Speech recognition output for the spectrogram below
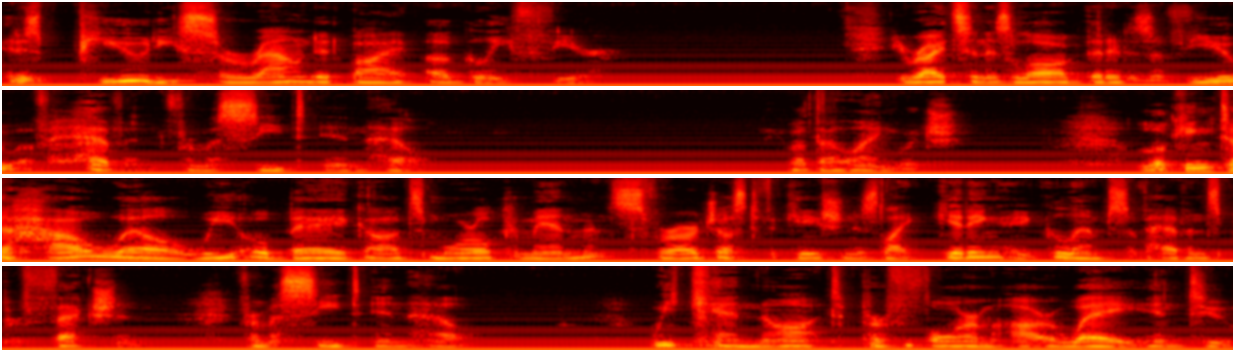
It is beauty surrounded by ugly fear. He writes in his log that it is a view of heaven from a seat in hell. Think about that language looking to how well we obey God's moral commandments for our justification is like getting a glimpse of heaven's perfection from a seat in hell. We cannot perform our way into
